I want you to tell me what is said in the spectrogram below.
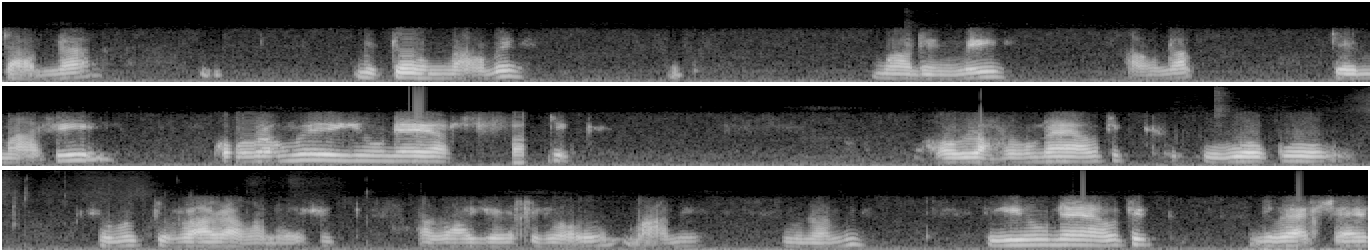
tavna มีตัวหนาไหมมาหนึ่งไหมเอานับเจมาซีโครงไม่อยู่ในสติกเอาหลักของแนวที่อุโบกุสมุทรสาราวันนี้อะไรเยอะขึ้นมาไหมมันนั้นอยู่ในอดีตนิเวศเอง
